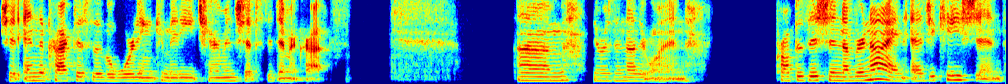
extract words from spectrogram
should end the practice of awarding committee chairmanships to Democrats. Um, there was another one. Proposition number nine, education.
